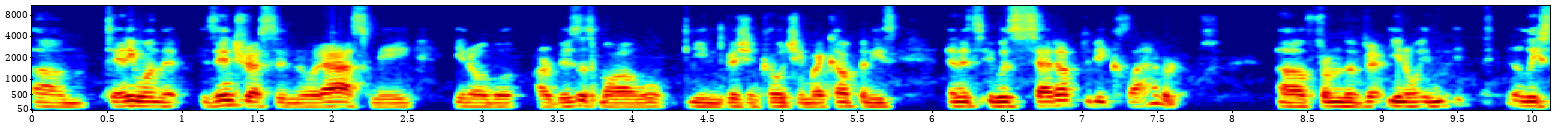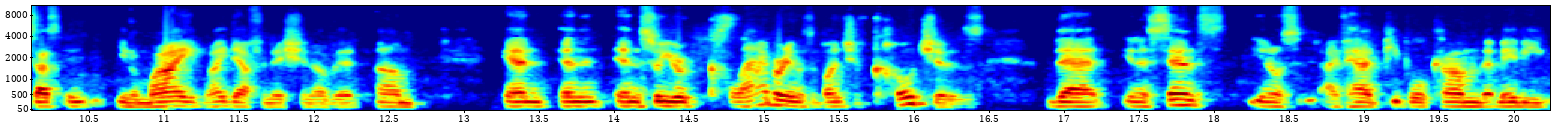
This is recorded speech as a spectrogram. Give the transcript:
um, to anyone that is interested and would ask me, you know, about our business model, meaning Vision Coaching, my companies, and it's, it was set up to be collaborative. Uh, from the you know, in, at least that's in, you know my my definition of it. Um, and and and so you're collaborating with a bunch of coaches that, in a sense, you know, I've had people come that maybe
